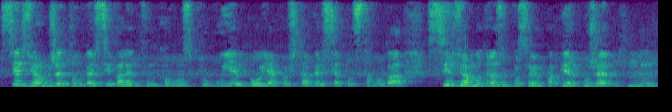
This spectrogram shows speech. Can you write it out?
Stwierdziłam, że tą wersję walentynkową spróbuję, bo jakoś ta wersja podstawowa, stwierdziłam od razu po swoim papierku, że hmm,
